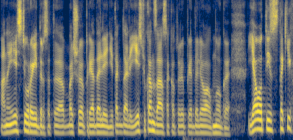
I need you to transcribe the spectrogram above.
она есть у Рейдерс, это большое преодоление и так далее. Есть у Канзаса, который преодолевал многое. Я вот из таких,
